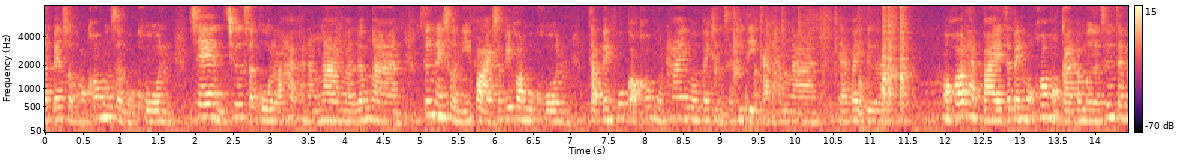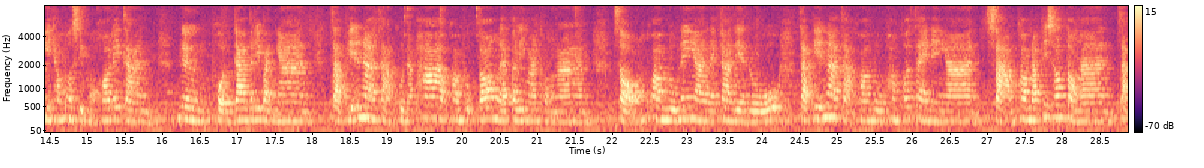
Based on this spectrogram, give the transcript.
จะเป็นส่วนของข้อมูลส่วนบุคคล เช่น ชื่อสกุลรหัสพนักงานวันเริ่มงาน ซึ่งในส่วนนี้ฝ่ายทรัพยากรบุคคล จะเป็นผู้กรอกข้อมูลให้รวมไปถึงสถิติการทำงาน และใบเตือนหัวข้อถัดไปจะเป็นหัวข้อของการประเมิน ซึ่งจะมีทั้งหมด 10 หัวข้อด้วยกัน 1. ผลการปฏิบัติงาน จะพิจารณาจากคุณภาพ ความถูกต้องและปริมาณของงาน 2. ความรู้ในงานและการเรียนรู้ จะพิจารณาจากความรู้ความเข้าใจในงาน 3. ความรับผิดชอบต่องาน จะ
